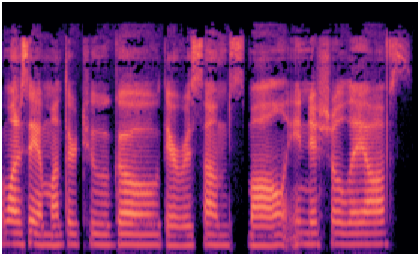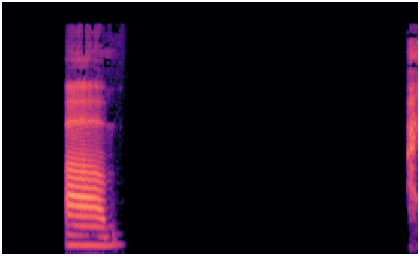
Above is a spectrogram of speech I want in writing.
I want to say a month or two ago, there was some small initial layoffs. Um, I,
